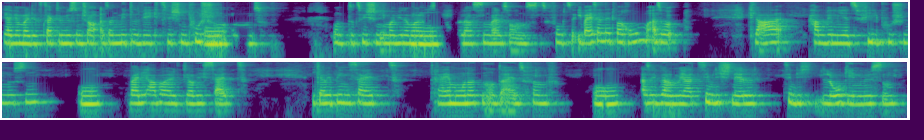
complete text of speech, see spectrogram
Ja, wir haben halt jetzt gesagt, wir müssen schauen, also einen Mittelweg zwischen Pushen Mhm. und, und dazwischen immer wieder mal ein Mhm. bisschen verlassen, weil sonst funktioniert. Ich weiß ja nicht warum. Also klar haben wir mir jetzt viel pushen müssen, Mhm. weil ich habe halt, glaube ich, seit, ich glaube, ich bin seit drei Monaten unter 1,5. Mhm. Also wir haben ja ziemlich schnell, ziemlich low gehen müssen.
